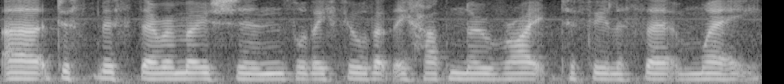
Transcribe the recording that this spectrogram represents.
uh, dismiss their emotions or they feel that they have no right to feel a certain way.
